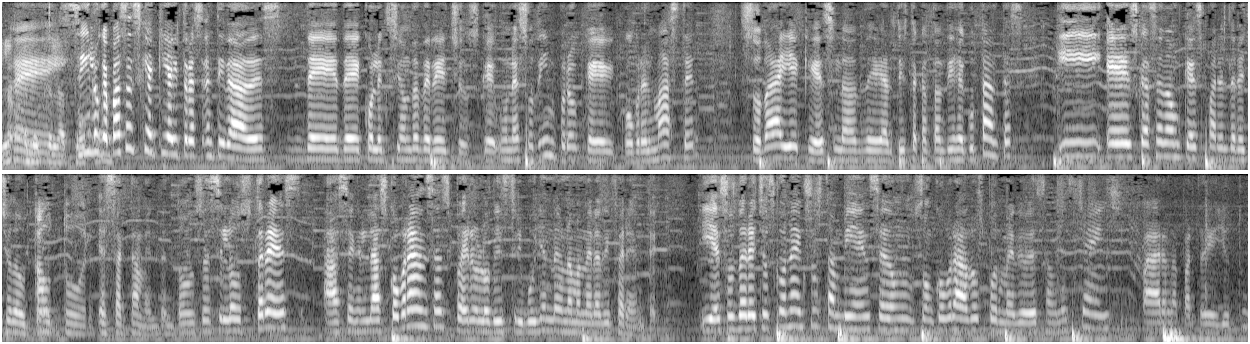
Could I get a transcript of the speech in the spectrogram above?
La Sí, lo que pasa es que aquí hay tres entidades de, de colección de derechos, que una es Sodimpro, que cobra el máster, Sodaye, que es la de artistas, cantantes y ejecutantes, y es que es para el derecho de autor. Autor. Exactamente. Entonces, los tres hacen las cobranzas, pero lo distribuyen de una manera diferente. Y esos derechos conexos también son, son cobrados por medio de Sound Exchange para la parte de YouTube.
